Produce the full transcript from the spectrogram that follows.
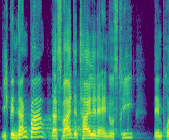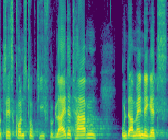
Ich bin dankbar, dass weite Teile der Industrie den Prozess konstruktiv begleitet haben und am Ende jetzt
